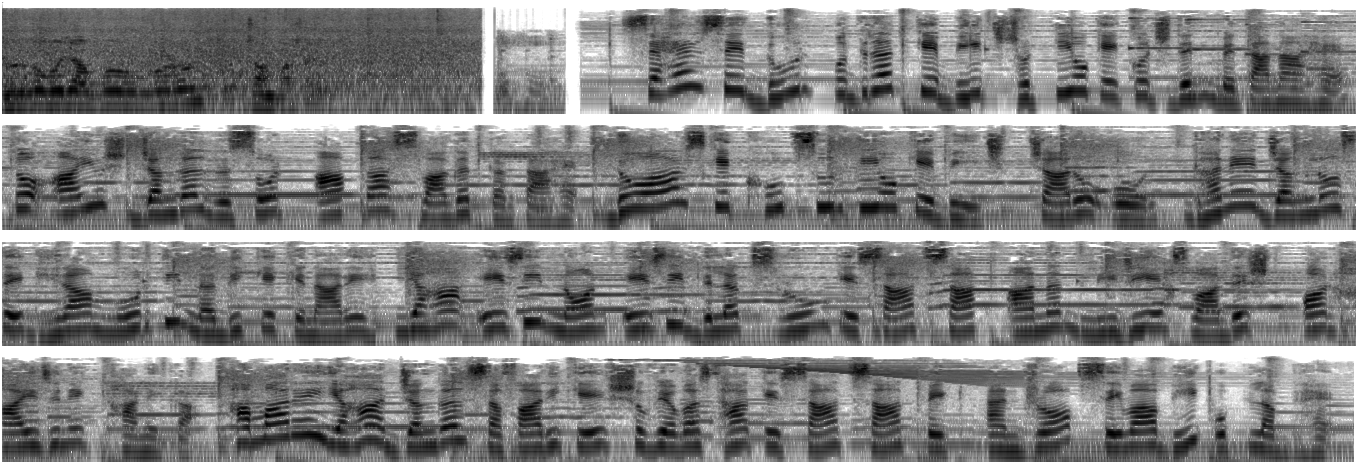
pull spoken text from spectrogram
দুর্গাপূজা উপভোগ করুন চম্পাশালী शहर से दूर कुदरत के बीच छुट्टियों के कुछ दिन बिताना है तो आयुष जंगल रिसोर्ट आपका स्वागत करता है। डोआर्स के खूबसूरतियों के बीच चारों ओर घने जंगलों से घिरा मूर्ति नदी के किनारे, यहाँ AC non AC deluxe room के साथ साथ आनंद लीजिए स्वादिष्ट और हाइजीनिक खाने का। हमारे यहाँ जंगल सफारी के सुव्यवस्था के साथ साथ पिक एंड ड्रॉप सेवा भी उपलब्ध है।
